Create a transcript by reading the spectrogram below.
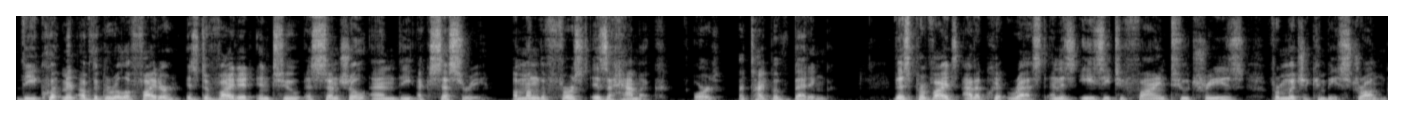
The equipment of the guerrilla fighter is divided into essential and the accessory. Among the first is a hammock, or a type of bedding. This provides adequate rest and is easy to find two trees from which it can be strung,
